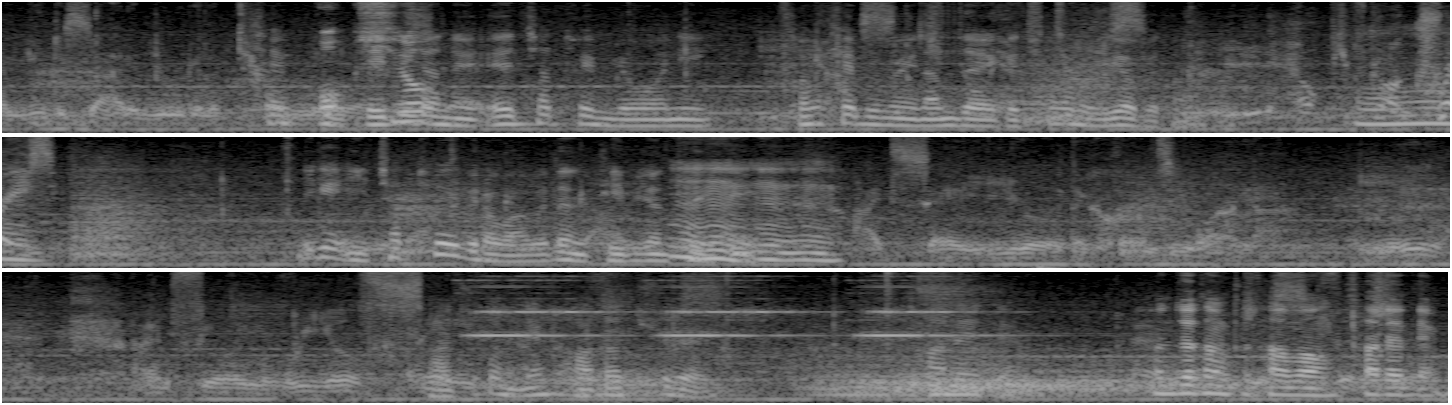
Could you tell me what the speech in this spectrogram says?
and you decided you were going to turn me 어, in. 데뷔 싫어? 전에 1차 투입 요원이 남자에게 총으로 We need help. You've gone crazy. 이게 2차 투입이라고 하거든 디비전 응, 투입이 feeling real 다 sane. 죽었네 바다 출혈 응. 현재 상태 사망, 살해됨.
